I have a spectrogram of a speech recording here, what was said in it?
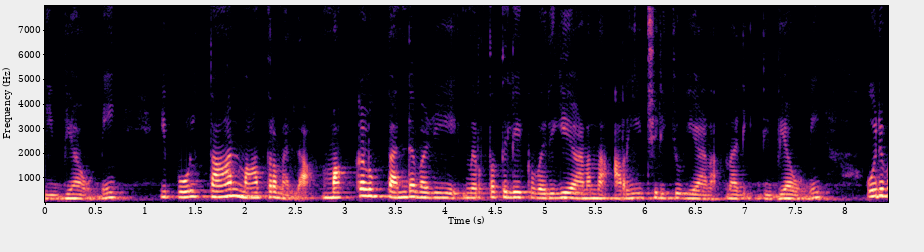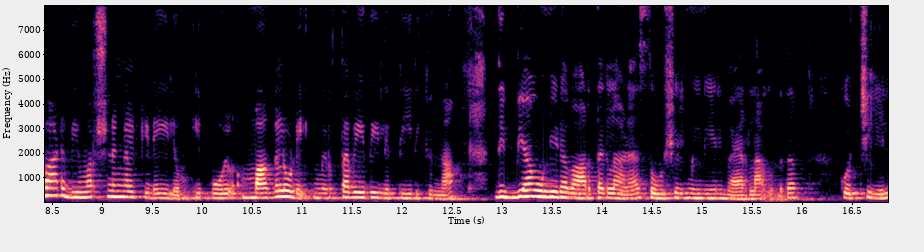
ദിവ്യ ഉണ്ണി. ഇപ്പോൾ താൻ മാത്രമല്ല മക്കളും തന്റെ വഴിയെ നൃത്തത്തിലേക്ക് വരികയാണെന്ന് അറിയിച്ചിരിക്കുകയാണ് നടി ദിവ്യ ഉണ്ണി. ഒരുപാട് വിമർശനങ്ങൾക്കിടയിലും ഇപ്പോൾ മകളുടെ നൃത്തവേദിയിലെത്തിയിരിക്കുന്ന ദിവ്യ ഉണ്ണിയുടെ വാർത്തകളാണ് സോഷ്യൽ മീഡിയയിൽ വൈറലാകുന്നത്. കൊച്ചിയിൽ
